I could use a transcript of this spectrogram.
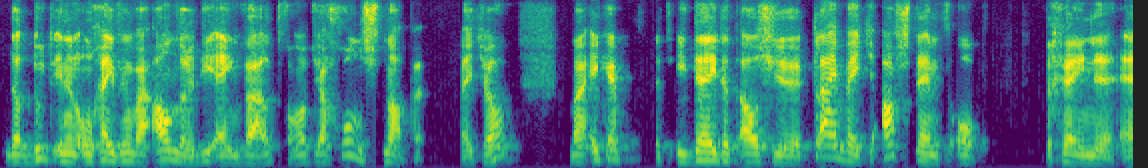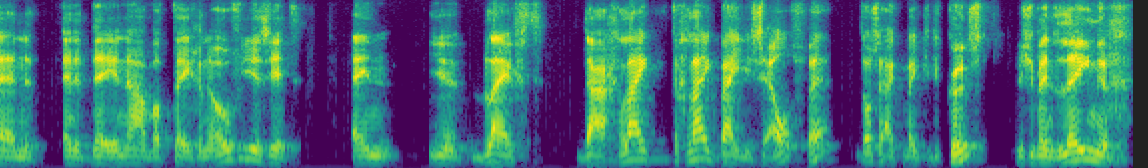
dat doet in een omgeving waar anderen die eenvoud van het jargon snappen. Weet je wel? Maar ik heb het idee dat als je een klein beetje afstemt op degene en het, en het DNA wat tegenover je zit. En je blijft daar gelijk, tegelijk bij jezelf. Hè? Dat is eigenlijk een beetje de kunst. Dus je bent lenig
